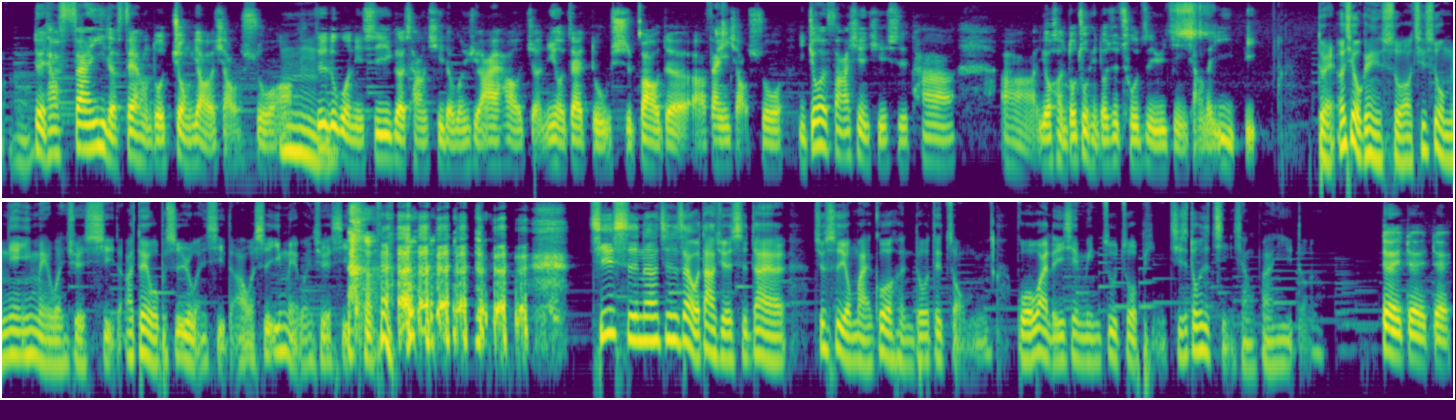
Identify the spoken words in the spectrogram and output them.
嘛，那对他翻译了非常多重要的小说啊，嗯、就是如果你是一个长期的文学爱好者，你有在读时报的呃翻译小说，你就会发现其实他啊、呃、有很多作品都是出自于景祥的译笔。对，而且我跟你说，其实我们念英美文学系的啊，对，我不是日文系的啊，我是英美文学系的。其实呢，就是在我大学时代，就是有买过很多这种国外的一些名著作品，其实都是景祥翻译的。对对对，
